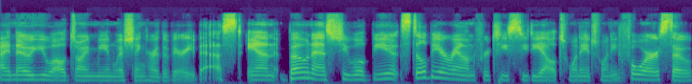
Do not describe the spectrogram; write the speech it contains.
I know you all join me in wishing her the very best. And bonus, she will be still be around for TCDL 2024. So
